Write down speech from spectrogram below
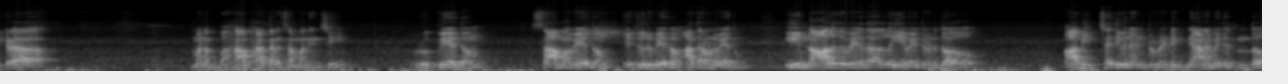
ఇక్కడ మన మహాభారతానికి సంబంధించి ఋగ్వేదం సామవేదం యజుర్వేదం అధర్వణ వేదం ఈ నాలుగు వేదాల్లో ఏవైతే ఉంటుందో అవి చదివినటువంటి జ్ఞానం ఏదైతుందో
